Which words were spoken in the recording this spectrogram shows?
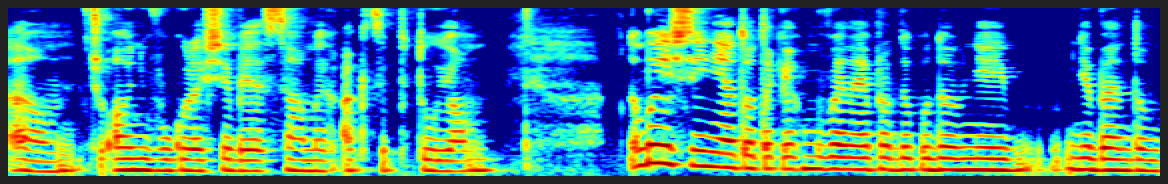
um, czy oni w ogóle siebie samych akceptują. No bo jeśli nie, to tak jak mówię, najprawdopodobniej nie będą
